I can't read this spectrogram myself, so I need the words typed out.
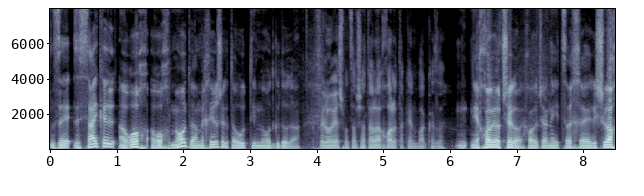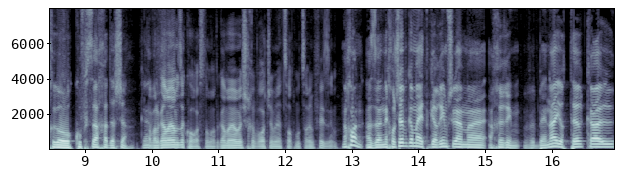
זה, זה cycle ארוך, ארוך מאוד, והמחיר של טעות היא מאוד גדולה. אפילו יש מצב שאתה לא יכול לתקן באג כזה. יכול להיות שלא, יכול להיות שאני צריך אה, לשלוח לו קופסה חדשה. כן? אבל גם היום זה קורה, זאת אומרת, גם היום יש חברות שמייצרות מוצרים פיזיים. נכון, אז אני חושב גם האתגרים שלהם אה, אחרים, ובעיניי יותר קל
